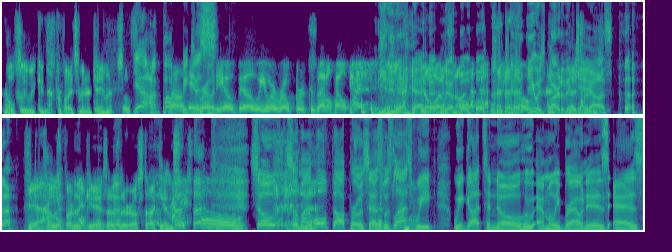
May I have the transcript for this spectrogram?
and hopefully we can provide some entertainment. So Yeah, I'm pumped Well, because in rodeo, Bill, we were roper because that'll help. Yeah, No, I was not. he was part of the I shouldn't. chaos. yeah, I was part of the chaos. I was the rough stock ends. oh, So, so my whole thought process was last week we got to know who Emily Brown is as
